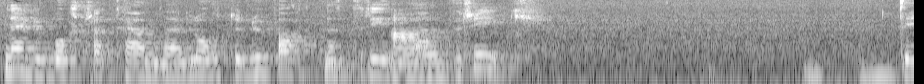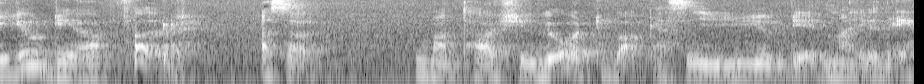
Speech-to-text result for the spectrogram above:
När du borstar tänderna, låter du vattnet rinna? Aldrig. Det gjorde jag förr. Alltså, om man tar 20 år tillbaka så gjorde man ju det.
